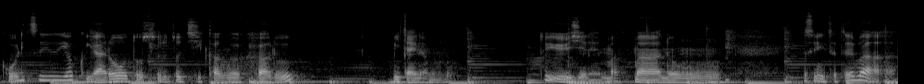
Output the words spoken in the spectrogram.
効率よくやろうとすると時間がかかる。みたいなものというジレンマまああの要するに例えば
